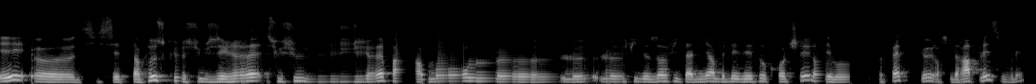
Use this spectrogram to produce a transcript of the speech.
et euh, c'est un peu ce que suggérait, suggérait pardon, le, le, philosophe italien Benedetto Croce, le fait que, lorsqu'il rappelait, si vous voulez,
